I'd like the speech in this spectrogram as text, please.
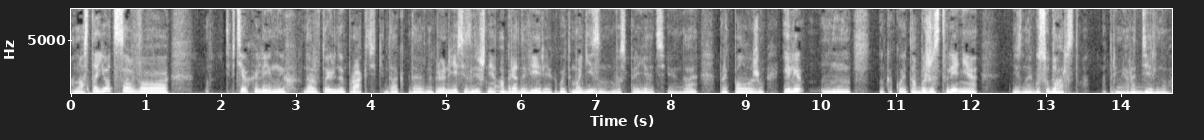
оно остается в, в тех или иных, даже в той или иной практике, да, когда, например, есть излишнее обрядоверие, какой-то магизм восприятия, да, предположим, или ну, какое-то обожествление, не знаю, государства, например, отдельного,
